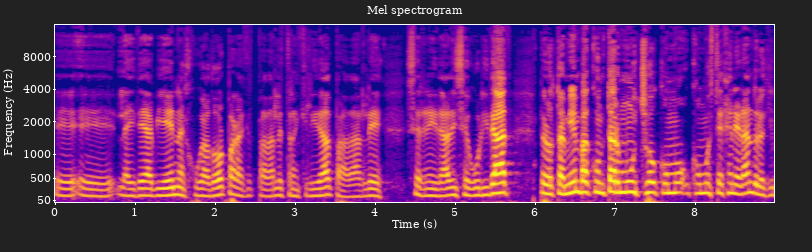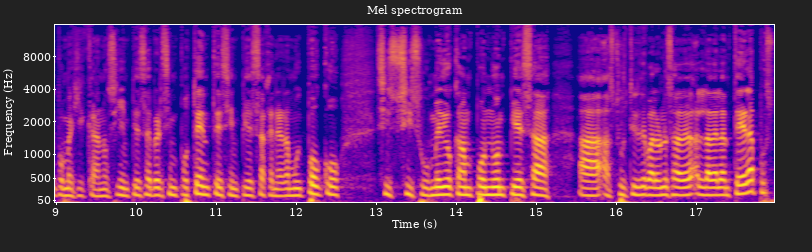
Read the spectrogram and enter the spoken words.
eh, eh, la idea bien al jugador para, para darle tranquilidad, para darle serenidad y seguridad, pero también va a contar mucho cómo, cómo esté generando el equipo mexicano, si empieza a verse impotente, si empieza a generar muy poco, si, si su medio campo no empieza a, surtir de balones a, la delantera, pues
